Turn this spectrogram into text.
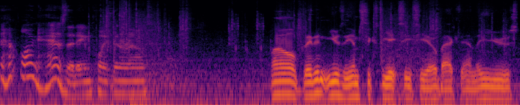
How long has that aim point been around? Well, they didn't use the M68 CCO back then. They used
